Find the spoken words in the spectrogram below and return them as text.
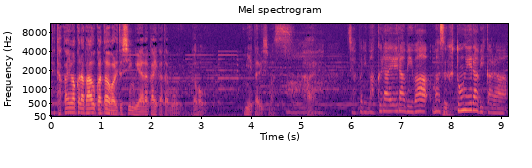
で高い枕が合う方は割と寝具柔らかい方もが見えたりします。はい。じゃあやっぱり枕選びはまず布団選びから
